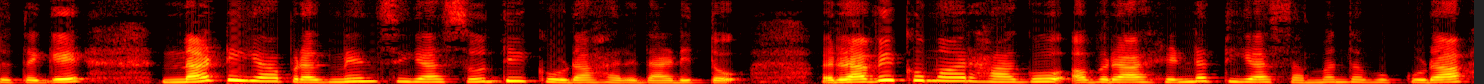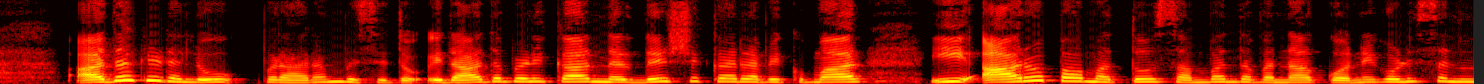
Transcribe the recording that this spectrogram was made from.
ಜೊತೆಗೆ ನಟಿಯ ಪ್ರೆಗ್ನೆನ್ಸಿಯ ಸುದ್ದಿ ಕೂಡ ಹರಿದಾಡಿತ್ತು. ರವಿಕುಮಾರ್ ಹಾಗೂ ಅವರ ಹೆಂಡತಿಯ ಸಂಬಂಧವೂ ಕೂಡ ಅದಗಿಡಲು ಪ್ರಾರಂಭಿಸಿತು. ಇದಾದ ಬಳಿಕ ನಿರ್ದೇಶಕ ರವಿಕುಮಾರ್ ಈ ಆರೋಪ ಮತ್ತು ಸಂಬಂಧವನ್ನ ಕೊನೆಗೊಳಿಸಲು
